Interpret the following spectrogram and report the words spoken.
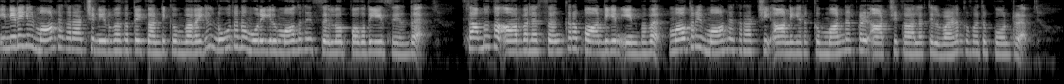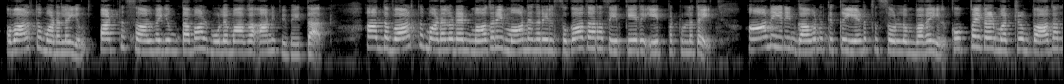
இந்நிலையில் மாநகராட்சி நிர்வாகத்தை கண்டிக்கும் வகையில் நூதன முறையில் மதுரை செல்லூர் பகுதியைச் சேர்ந்த சமூக ஆர்வலர் சங்கர பாண்டியன் என்பவர் மதுரை மாநகராட்சி ஆணையருக்கு மன்னர்கள் ஆட்சி காலத்தில் வழங்குவது போன்ற வாழ்த்து மடலையும் பட்டு சால்வையும் தபால் மூலமாக அனுப்பி வைத்தார். அந்த வாழ்த்து மடலுடன் மதுரை மாநகரில் சுகாதார சீர்கேடு ஏற்பட்டுள்ளதை ஆணையரின் கவனத்திற்கு எடுத்து சொல்லும் வகையில் குப்பைகள் மற்றும் பாதாள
